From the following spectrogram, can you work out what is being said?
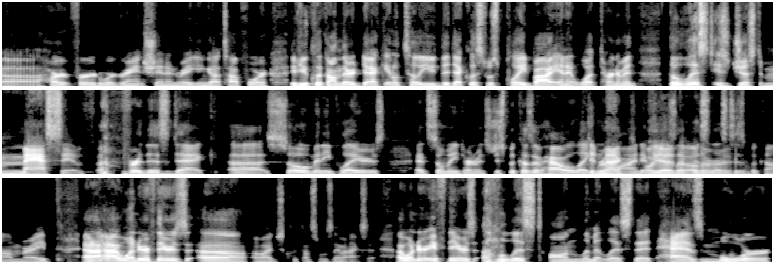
uh Hartford, where Grant Shin and Reagan got top four, if you click on their deck, it'll tell you the deck list was played by and at what tournament. The list is just massive for this deck. Uh so many players at so many tournaments just because of how like did Mac- refined it oh, feels the like this list right. has become, right? And I, Yeah. I wonder if there's uh oh, I just clicked on someone's name on accident. I wonder if there's a list on Limitless that has more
